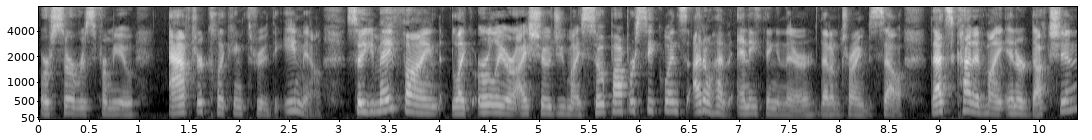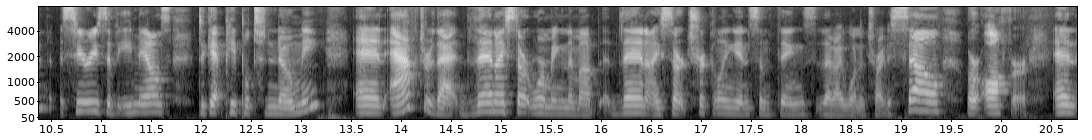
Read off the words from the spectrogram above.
or service from you after clicking through the email. So you may find, like earlier, I showed you my soap opera sequence. I don't have anything in there that I'm trying to sell. That's kind of my introduction a series of emails to get people to know me. And after that, then I start warming them up. Then I start trickling in some things that I want to try to sell or offer. And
